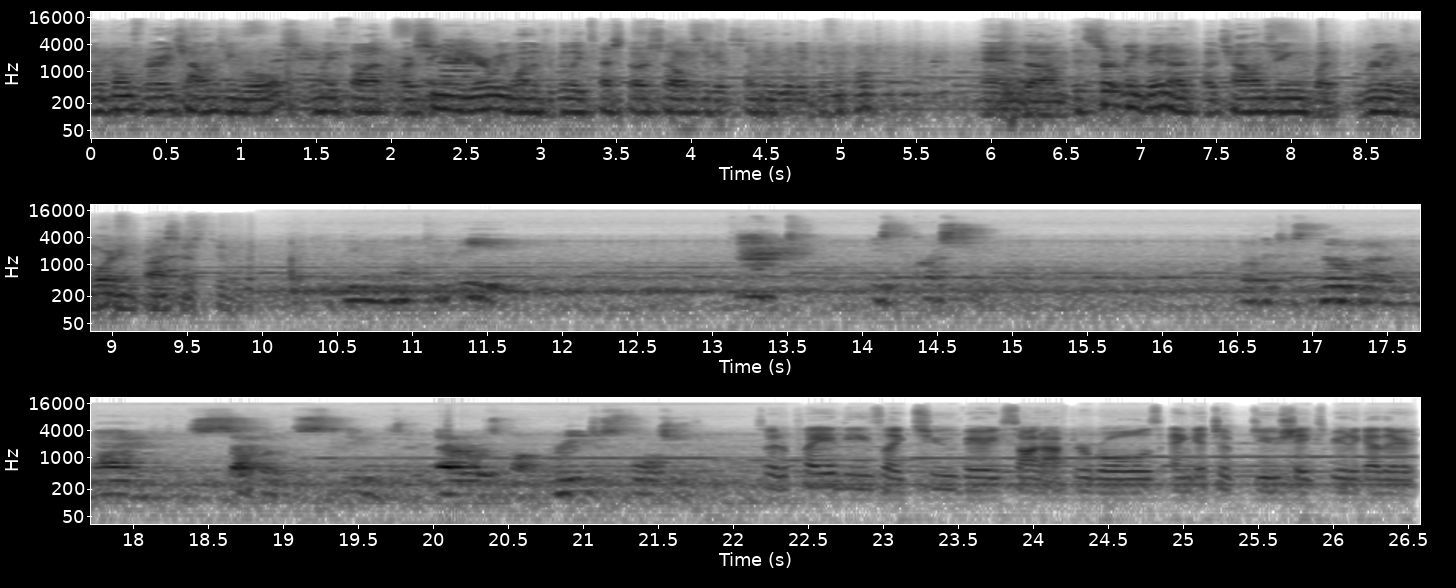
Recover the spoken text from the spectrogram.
They're both very challenging roles, and we thought our senior year we wanted to really test ourselves against something really difficult. And um, it's certainly been a, a challenging but really rewarding process too. You want to be. That is the question. Whether it is nobler in mind to suffer the slings and arrows of outrageous fortune. So to play these like two very sought after roles and get to do Shakespeare together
